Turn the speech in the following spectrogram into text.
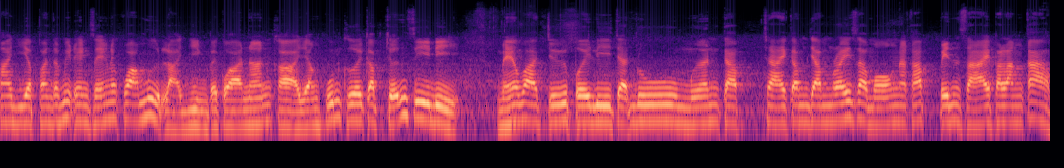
มาเหยียบพันธมิตรแห่งแสงและความมืดหล่ะยิ่งไปกว่านั้นข้ายังคุ้นเคยกับเฉินซีดี แม้ว่าจื้อเปยลีจะดูเหมือนกับชายกำยำไร้สมองนะครับ เป็นสายพลังกล้าม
